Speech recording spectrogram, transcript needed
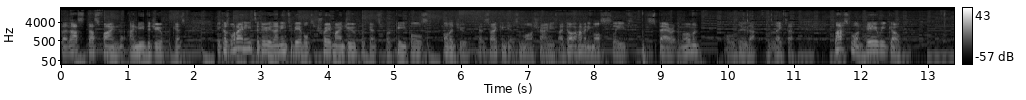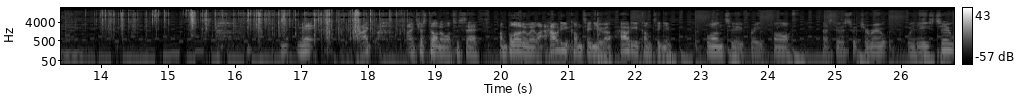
but that's that's fine. I need the duplicates because what I need to do is I need to be able to trade my duplicates for people's other duplicates so I can get some more shinies. I don't have any more sleeves spare at the moment, but we'll do that later. Last one, here we go. Mate, I, I just don't know what to say. I'm blown away. Like, how do you continue? How do you continue? One, two, three, four. Let's do a switcheroo with these two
